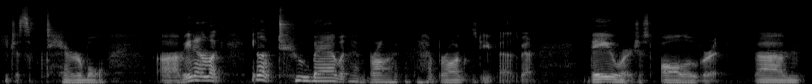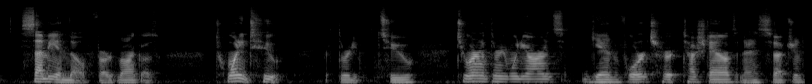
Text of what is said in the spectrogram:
He just looked terrible. Um, you know, look, he not too bad with that, Bron- that Broncos defense, man. They were just all over it. Um, Siemian, though, for Broncos, 22 for 32. 231 yards, again, four touchdowns and an interception.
